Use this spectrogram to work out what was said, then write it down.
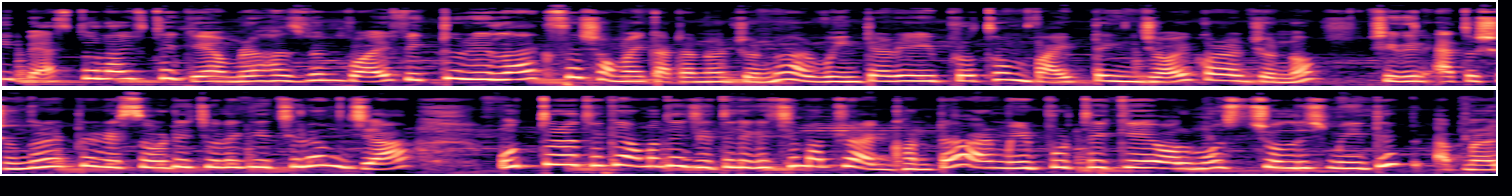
এই ব্যস্ত লাইফ থেকে আমরা হাজব্যান্ড ওয়াইফ একটু রিল্যাক্সে সময় কাটানোর জন্য আর উইন্টারে এই প্রথম ভাইবটা এনজয় করার জন্য সেদিন এত সুন্দর একটা রিসোর্টে চলে গিয়েছিলাম যা উত্তরা থেকে আমাদের যেতে লেগেছে মাত্র এক ঘণ্টা আর মিরপুর থেকে অলমোস্ট চল্লিশ মিনিটে আপনারা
